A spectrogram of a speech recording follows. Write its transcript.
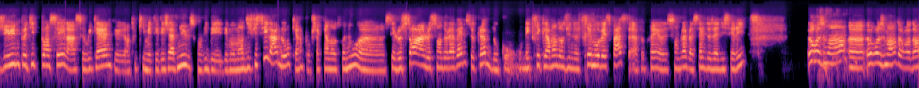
j'ai eu une petite pensée là ce week-end, un truc qui m'était déjà venu parce qu'on vit des, des, moments difficiles, hein, donc hein, pour chacun d'entre nous, euh, c'est le sang, hein, le sang de la veine, ce club. Donc on, on, est très clairement dans une très mauvaise passe, à peu près euh, semblable à celle de Zadiseri. Heureusement, euh, heureusement, dans, dans,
